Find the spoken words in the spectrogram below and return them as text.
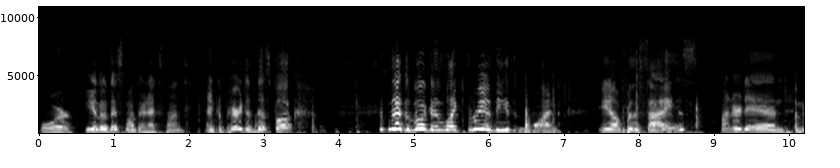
for either this month or next month and compared to this book this book is like three of these in one. You know, for the size. 100 and um,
